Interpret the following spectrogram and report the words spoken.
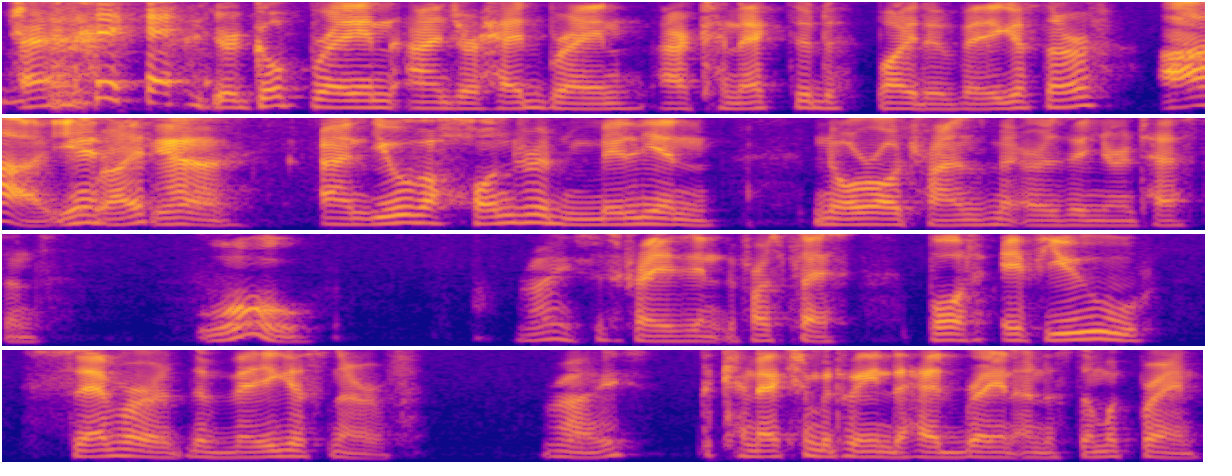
your gut brain and your head brain are connected by the vagus nerve, Ah, yes, Right? yeah. and you have a hundred million neurotransmitters in your intestines. Whoa. Right, It's crazy in the first place. But if you sever the vagus nerve, right. the connection between the head brain and the stomach brain,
